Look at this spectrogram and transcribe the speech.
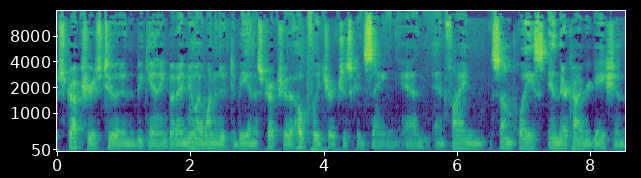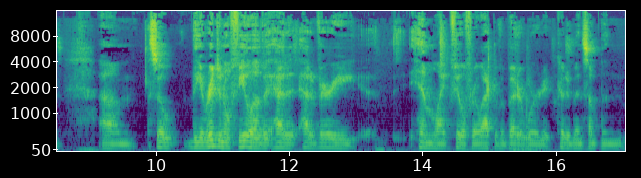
structures to it in the beginning. But I knew I wanted it to be in a structure that hopefully churches could sing and and find some place in their congregations. Um, so the original feel of it had a, had a very hymn like feel, for lack of a better word. It could have been something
